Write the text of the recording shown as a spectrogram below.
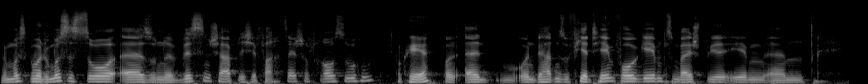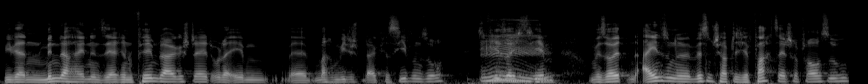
wir mussten, guck mal, du musstest so, äh, so eine wissenschaftliche Fachzeitschrift raussuchen. Okay. Und, äh, und wir hatten so vier Themen vorgegeben, zum Beispiel eben, ähm, wie werden Minderheiten in Serien und Filmen dargestellt oder eben äh, machen Videospiele aggressiv und so. So vier solche Mm. Themen. Und wir sollten ein so eine wissenschaftliche Fachzeitschrift raussuchen,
